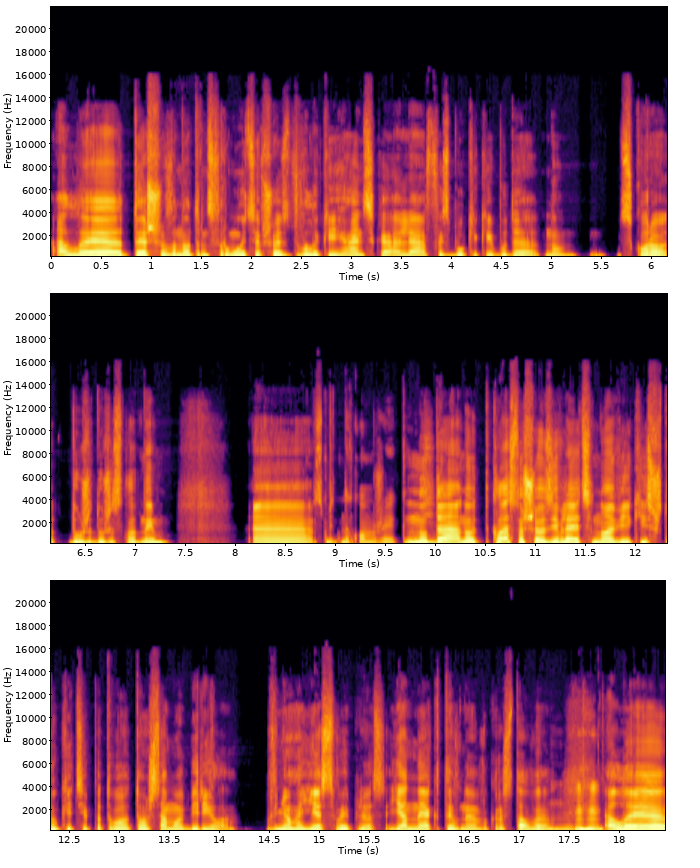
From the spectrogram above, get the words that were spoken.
Але те, що воно трансформується в щось велике, гігантське аля Фейсбук, який буде ну, скоро дуже дуже складним. Е, Смітником вже якимось. Ну да, ну класно, що з'являються нові якісь штуки, типу того, того ж самого BeReal а в нього є свої плюси. Я не активно використовую, uh-huh. але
